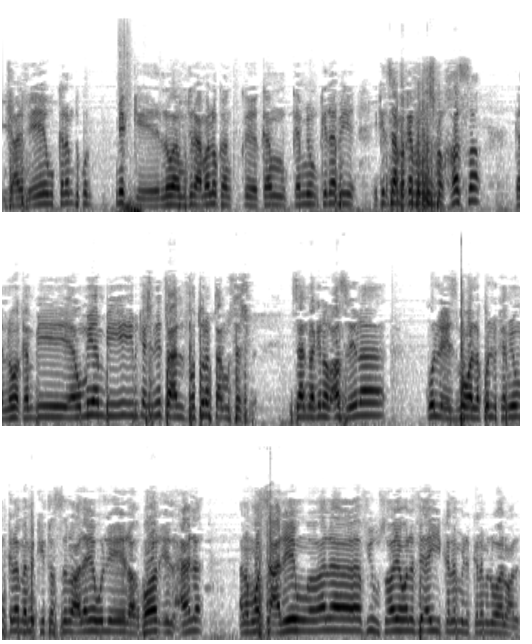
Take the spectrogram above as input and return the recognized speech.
ومش عارف إيه والكلام ده كله. مكي اللي هو مدير أعماله كان كام كام يوم كده بي كده ساعة ما كان في المستشفى الخاصة كان هو كان بي يوميا بي- بيجي عشان يدفع الفاتورة بتاع المستشفى. ساعة ما جينا القصر هنا كل أسبوع ولا كل كام يوم كده ما مكي يتصل عليا يقول لي إيه الأخبار إيه الحالة؟ أنا موسع عليه ولا في وصاية ولا في أي كلام من الكلام اللي هو قاله على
